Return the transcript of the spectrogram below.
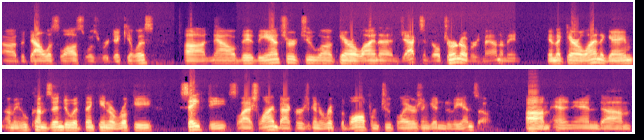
Uh, the Dallas loss was ridiculous. Uh, now the the answer to uh, Carolina and Jacksonville turnovers, man. I mean, in the Carolina game, I mean, who comes into it thinking a rookie safety slash linebacker is going to rip the ball from two players and get into the end zone? Um, and and um,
